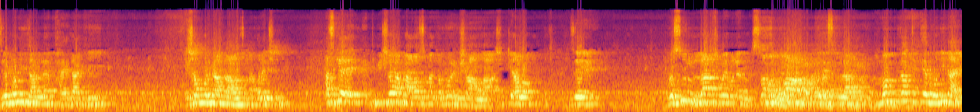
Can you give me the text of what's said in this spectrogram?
জীবনী জানলে ফায়দা কি এ সম্পর্কে আমরা আলোচনা করেছি। আজকে একটি বিষয় আমরা আলোচনা করব ইনশাআল্লাহ। সেটি হলো যে রসুল্লাহ সবাই বলেন মক্কা থেকে মদিনায়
